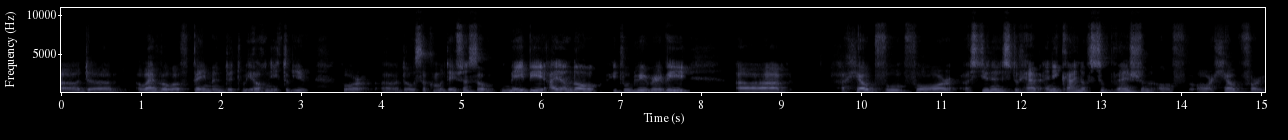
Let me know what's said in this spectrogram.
uh, the level of payment that we all need to give for uh, those accommodations. So maybe I don't know. It would be really uh, helpful for uh, students to have any kind of subvention of or help for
